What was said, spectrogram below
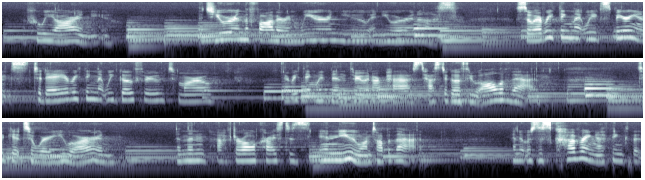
of who we are in you. That you are in the Father and we are in you and you are in us. So everything that we experience today, everything that we go through tomorrow, everything we've been through in our past has to go through all of that to get to where you are and and then, after all, Christ is in you on top of that. And it was this covering, I think, that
